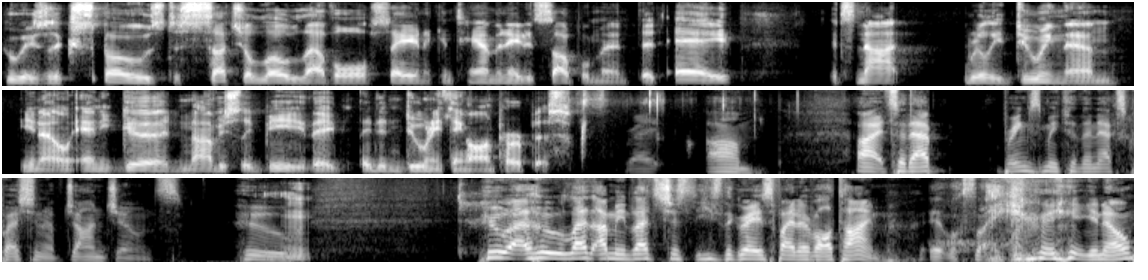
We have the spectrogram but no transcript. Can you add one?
who is exposed to such a low level, say in a contaminated supplement that a it's not really doing them, you know, any good. And obviously, B, they they didn't do anything on purpose. Right. Um. All right. So that brings me to the next question of Jon Jones, who. Mm-hmm. Who uh, who let I mean let's just he's the greatest fighter of all time it looks like you know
